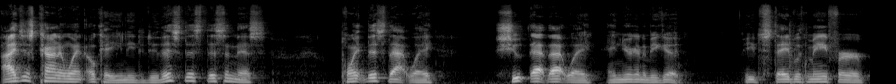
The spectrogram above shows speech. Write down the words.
I just kind of went, okay, you need to do this, this, this, and this. Point this that way, shoot that that way, and you're going to be good. He stayed with me for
